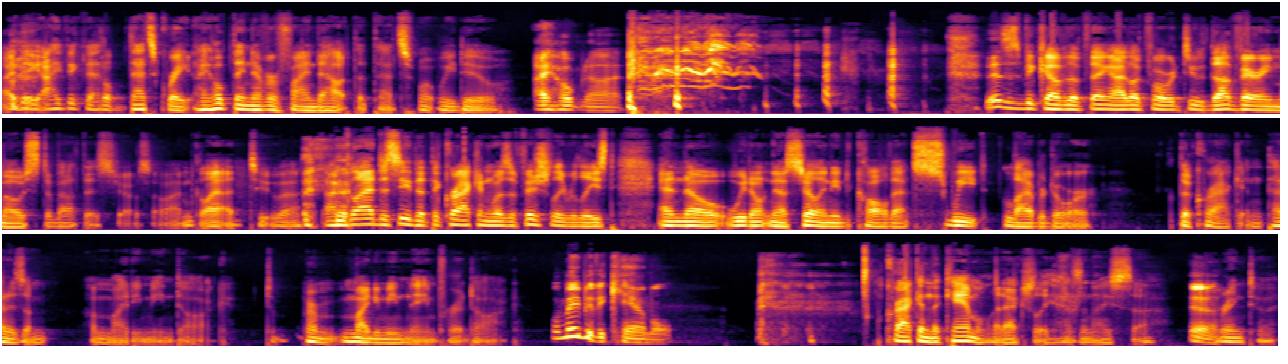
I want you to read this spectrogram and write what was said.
I think I think that'll that's great. I hope they never find out that that's what we do. I hope not. This has become the thing I look forward to the very most about this show. So I'm glad to uh, I'm glad to see that the Kraken was officially released. And no, we don't necessarily need to call that sweet Labrador the Kraken. That is a a mighty mean dog, to, or mighty mean name for a dog. Well, maybe the camel. Kraken the camel. It actually has a nice uh, Yeah. ring to it.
